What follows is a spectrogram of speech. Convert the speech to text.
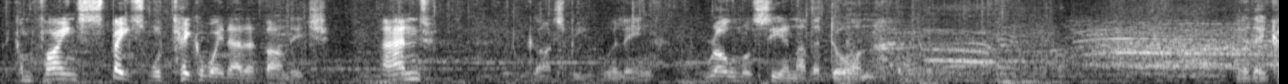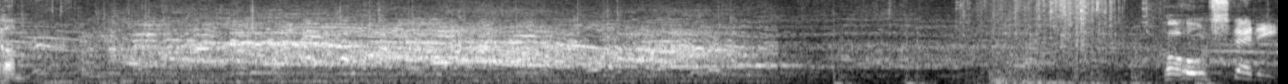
the confined space will take away that advantage. And, God's be willing, Rome will see another dawn. Here they come. Hold steady.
